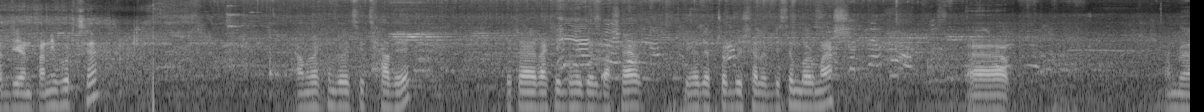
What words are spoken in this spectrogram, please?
আদ্রিয়ান পানি ভরছে। আমরা এখন রয়েছি ছাদে। এটা রাকিব ভাইদের বাসা দুই হাজার চব্বিশ সালের ডিসেম্বর মাস। আমরা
